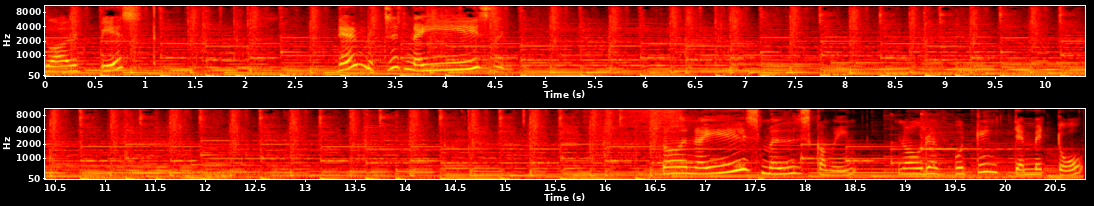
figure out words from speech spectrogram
Garlic paste. Then mix it nicely. So a nice smell is coming. Now they're putting tomato.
